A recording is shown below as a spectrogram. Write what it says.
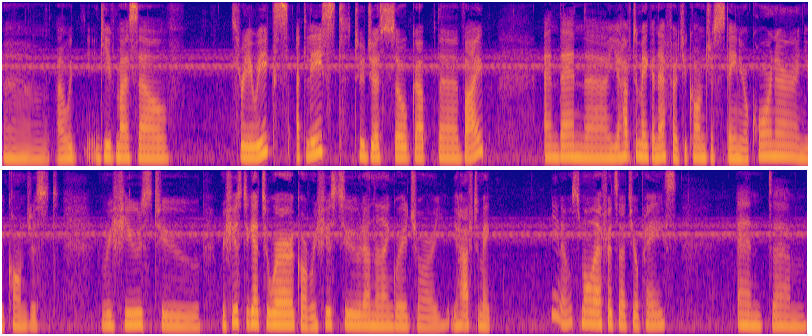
uh, I would give myself three weeks at least to just soak up the vibe, and then uh, you have to make an effort. You can't just stay in your corner, and you can't just refuse to refuse to get to work or refuse to learn the language, or you have to make you know small efforts at your pace and um,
